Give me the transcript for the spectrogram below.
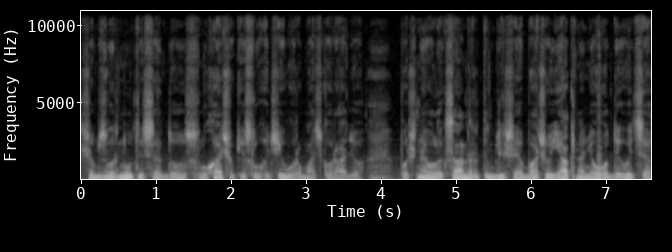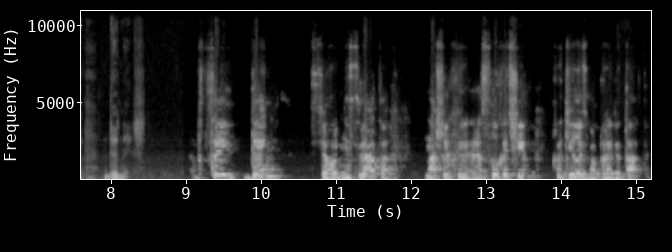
щоб звернутися до слухачок і слухачів громадського радіо. Почне Олександр, тим більше я бачу, як на нього дивиться Денис. в цей день, сьогодні свято, наших е, слухачів хотілося б привітати.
